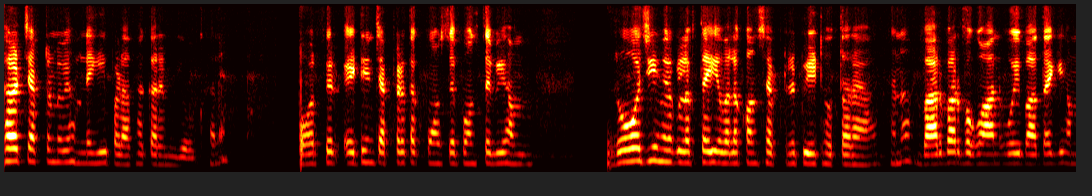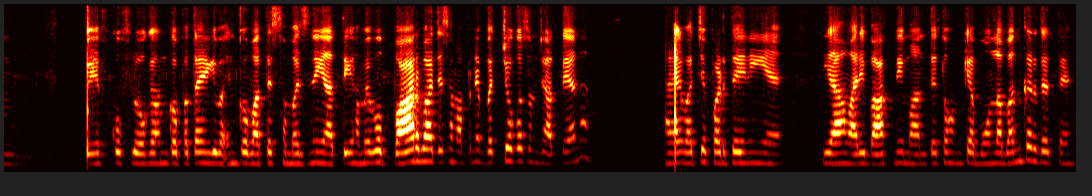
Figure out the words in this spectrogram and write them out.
थर्ड चैप्टर में भी हमने यही पढ़ा था कर्म योग, है ना? और फिर एटीन चैप्टर तक पहुँचते पहुँचते भी हम रोज ही मेरे को लगता है ये वाला कॉन्सेप्ट रिपीट होता रहा, है ना? बार बार भगवान, वही बात है कि हम बेवकूफ़ लोग हैं, उनको पता है कि इनको बातें समझ नहीं आती। हमें वो बार बार जैसे हम अपने बच्चों को समझाते हैं ना, हमारे बच्चे पढ़ते ही नहीं है या हमारी बात नहीं मानते तो हम क्या बोलना बंद कर देते हैं?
